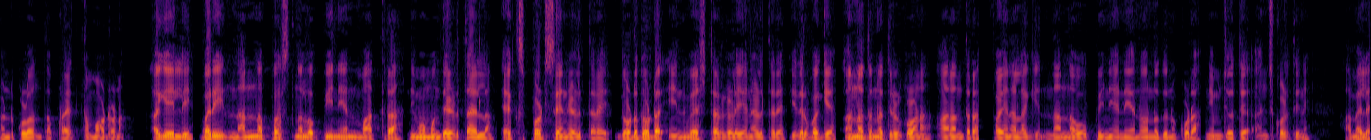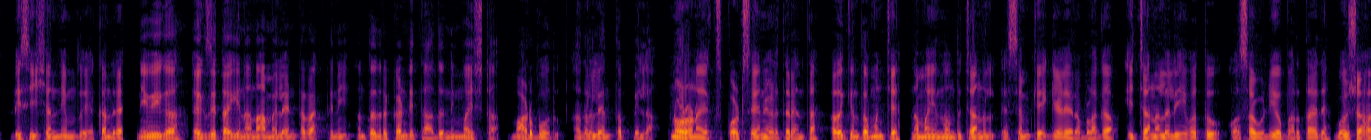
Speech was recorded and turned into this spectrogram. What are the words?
ಕಂಡುಕೊಳ್ಳುವಂತ ಪ್ರಯತ್ನ ಮಾಡೋಣ. ಹಾಗೆ ಇಲ್ಲಿ ಬರೀ ನನ್ನ ಪರ್ಸನಲ್ ಒಪಿನಿಯನ್ ಮಾತ್ರ ನಿಮ್ಮ ಮುಂದೆ ಇಡ್ತಾ ಇಲ್ಲ. ಎಕ್ಸ್ಪರ್ಟ್ಸ್ ಏನ್ ಹೇಳ್ತಾರೆ? ದೊಡ್ಡ ದೊಡ್ಡ ಇನ್ವೆಸ್ಟರ್ಗಳು ಏನ್ ಹೇಳ್ತಾರೆ? ಇದ್ರ ಬಗ್ಗೆ ಅನ್ನೋದನ್ನ ತಿಳ್ಕೊಳ್ಳೋಣ. ಆ ನಂತರ ಫೈನಲ್ ಆಗಿ ನನ್ನ ಒಪಿನಿಯನ್ ಏನು ಅನ್ನೋದನ್ನು ಕೂಡ ನಿಮ್ ಜೊತೆ ಹಂಚ್ಕೊಳ್ತೀನಿ. ಆಮೇಲೆ ಡಿಸಿಷನ್ ನಿಮ್ದು. ಯಾಕಂದ್ರೆ ನೀವೀಗ ಎಕ್ಸಿಟ್ ಆಗಿ ನಾನು ಆಮೇಲೆ ಎಂಟರ್ ಆಗ್ತೀನಿ ಅಂತಂದ್ರೆ ಖಂಡಿತ ಅದು ನಿಮ್ಮ ಇಷ್ಟ. ಮಾಡಬಹುದು ಅದ್ರಲ್ಲಿ ಏನ್ ತಪ್ಪಿಲ್ಲ. ನೋಡೋಣ ಎಕ್ಸ್ಪರ್ಟ್ಸ್ ಏನ್ ಹೇಳ್ತಾರೆ ಅಂತ. ಅದಕ್ಕಿಂತ ಮುಂಚೆ ನಮ್ಮ ಇನ್ನೊಂದು ಚಾನಲ್ ಎಸ್ ಎಂ ಕೆ ಗೆಳೆಯರ ಬಳಗ. ಈ ಚಾನಲ್ ಅಲ್ಲಿ ಇವತ್ತು ಹೊಸ ವಿಡಿಯೋ ಬರ್ತಾ ಇದೆ. ಬಹುಶಃ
